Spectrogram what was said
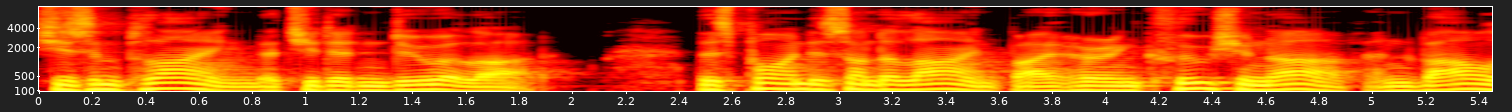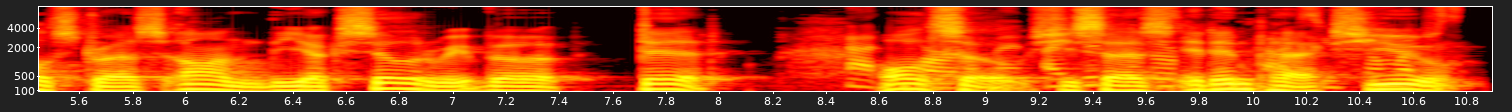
she's implying that she didn't do a lot. This point is underlined by her inclusion of and vowel stress on the auxiliary verb did. At Also. I she says it impacts capacity so much- you.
